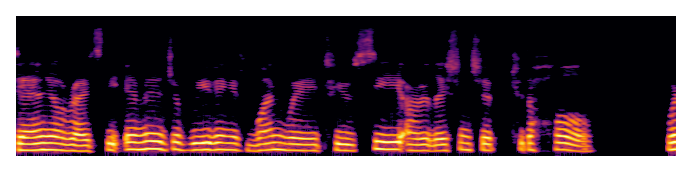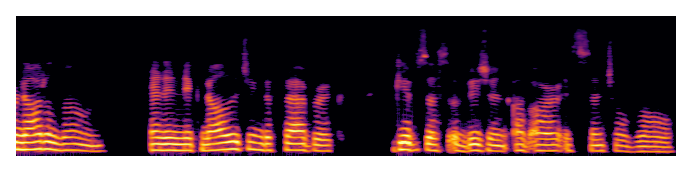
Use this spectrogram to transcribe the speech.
Daniel writes The image of weaving is one way to see our relationship to the whole. We're not alone. And in acknowledging the fabric, gives us a vision of our essential role.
